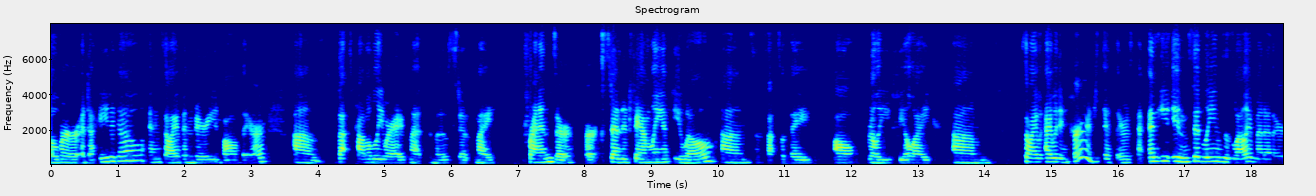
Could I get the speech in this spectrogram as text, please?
over a decade ago, and so I've been very involved there. Um, that's probably where I've met the most of my friends or, or extended family, if you will, um, since that's what they all really feel like. Um, so I, I, would encourage if there's, and in siblings as well, I've met other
